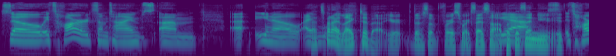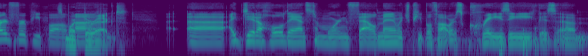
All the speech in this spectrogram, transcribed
So it's hard sometimes. Um, uh, you know, I, That's what I liked about your the first works I saw Yeah, because then you it's, it's, hard for people. it's more Um, direct. uh, I did a whole dance to Morton Feldman, which people thought was crazy because um,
